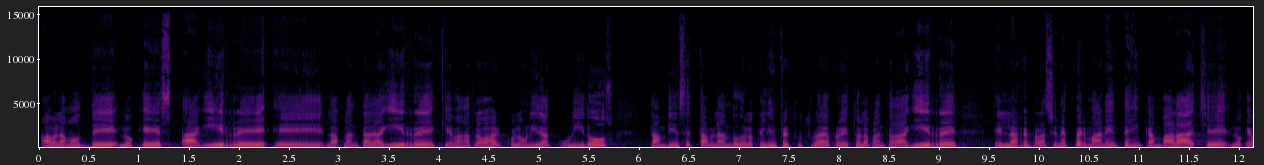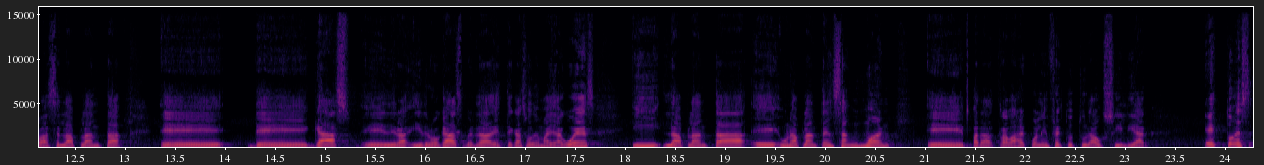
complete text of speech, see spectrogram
Hablamos de lo que es Aguirre, eh, la planta de Aguirre, que van a trabajar con la unidad 1 y 2. También se está hablando de lo que es la infraestructura de proyectos de la planta de Aguirre, en las reparaciones permanentes en Cambalache, lo que va a ser la planta de gas, de hidrogas, ¿verdad? En este caso de Mayagüez y la planta, eh, una planta en San Juan eh, para trabajar con la infraestructura auxiliar. Esto es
